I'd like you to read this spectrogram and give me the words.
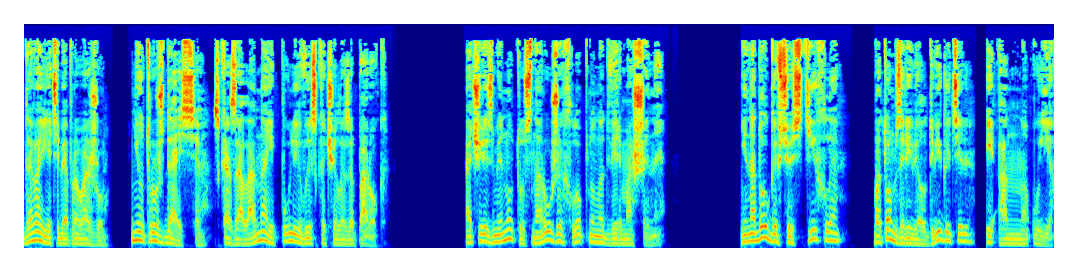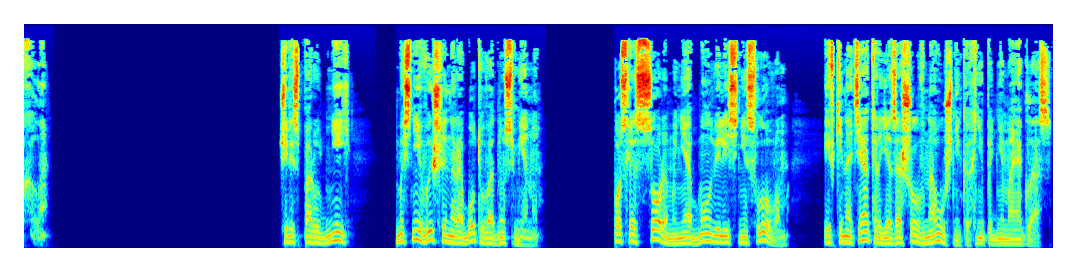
Давай я тебя провожу. Не утруждайся», — сказала она и пулей выскочила за порог. А через минуту снаружи хлопнула дверь машины. Ненадолго все стихло, потом заревел двигатель, и Анна уехала. Через пару дней мы с ней вышли на работу в одну смену. После ссоры мы не обмолвились ни словом, и в кинотеатр я зашел в наушниках, не поднимая глаз.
